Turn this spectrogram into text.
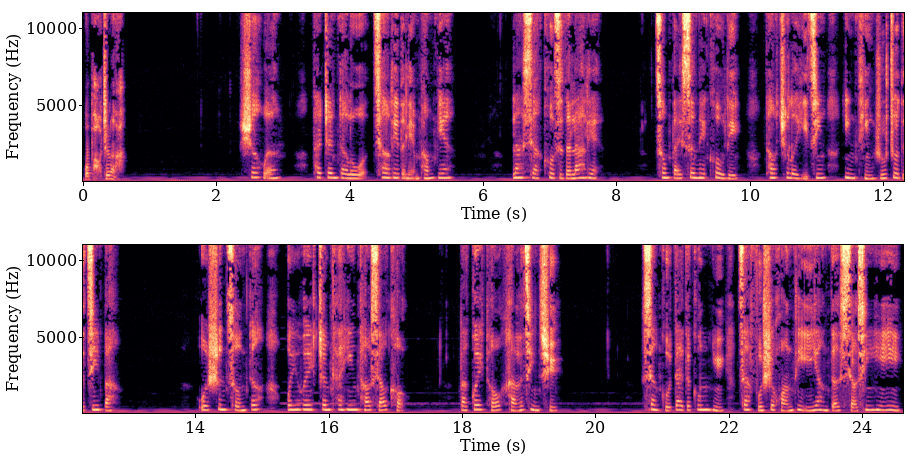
我保证了。说完，他站到了我俏丽的脸旁边，拉下裤子的拉链，从白色内裤里掏出了已经硬挺如柱的鸡巴。我顺从的微微张开樱桃小口，把龟头含了进去。像古代的宫女在服侍皇帝一样的小心翼翼。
